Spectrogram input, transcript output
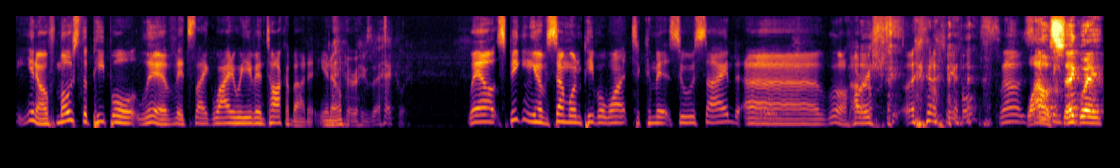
You know, if most of the people live, it's like, why do we even talk about it? You know. exactly. Well, speaking of someone people want to commit suicide, uh, a little Not harsh. people. Well, some Wow, people- segue.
